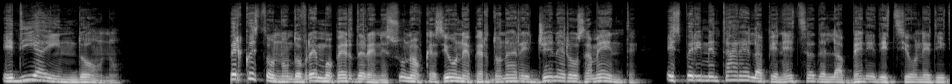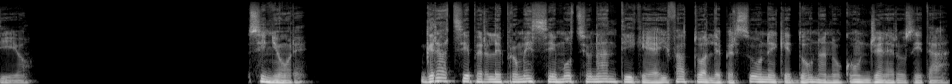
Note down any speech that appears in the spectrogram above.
e dia in dono. Per questo non dovremmo perdere nessuna occasione per donare generosamente e sperimentare la pienezza della benedizione di Dio. Signore, grazie per le promesse emozionanti che hai fatto alle persone che donano con generosità.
